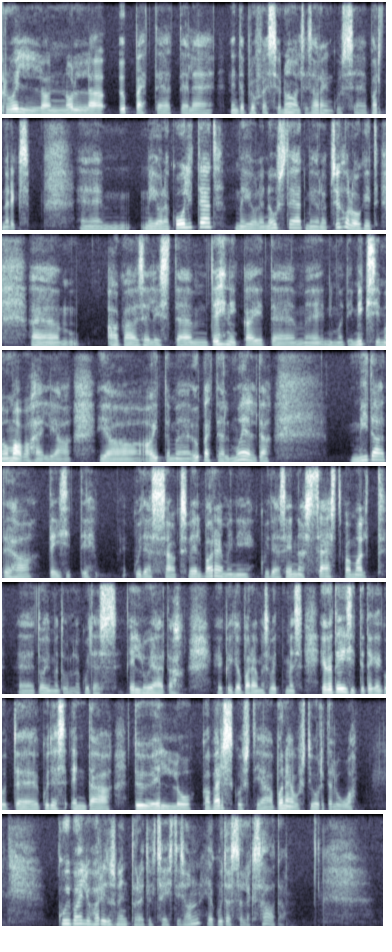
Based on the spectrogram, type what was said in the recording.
roll on olla õpetajatele nende professionaalses arengus äh, partneriks. Ähm, me ei ole koolitajad, me ei ole nõustajad, me ei ole psühholoogid, aga sellist ähm, tehnikaid äh, me niimoodi miksime omavahel ja, ja aitame õpetajal mõelda, mida teha teisiti, kuidas saaks veel paremini, kuidas ennast säästvamalt äh, toime tulla, kuidas ellu jääda äh, kõige paremas võtmes ja ka teisiti tegelikult, kuidas enda tööellu ka värskust ja põnevust juurde luua. kui palju haridusmentoreid üldse Eestis on ja kuidas selleks saada?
